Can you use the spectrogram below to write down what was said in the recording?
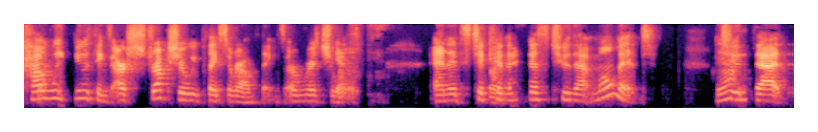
How we do things our structure we place around things are rituals. Yes. and it's to connect us to that moment yeah. to that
